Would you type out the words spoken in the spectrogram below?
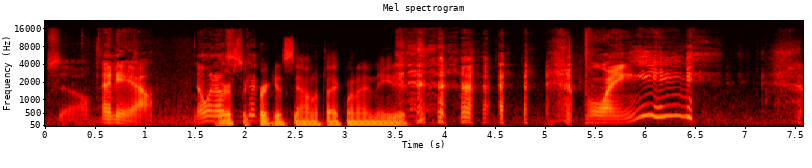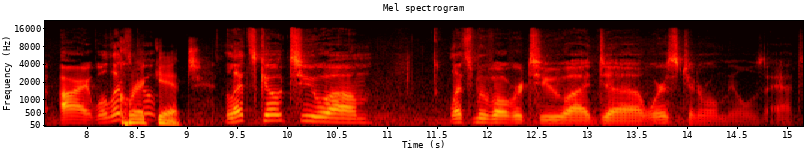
So, anyhow, no one else. Where's the good? cricket sound effect when I need it? Boing. All right. Well, let's go. cricket. Let's go to. Um, let's move over to. Uh, d- uh, where's General Mills at?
